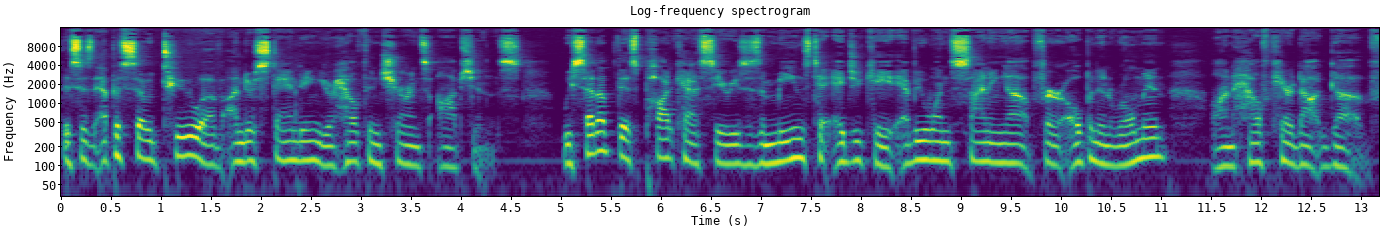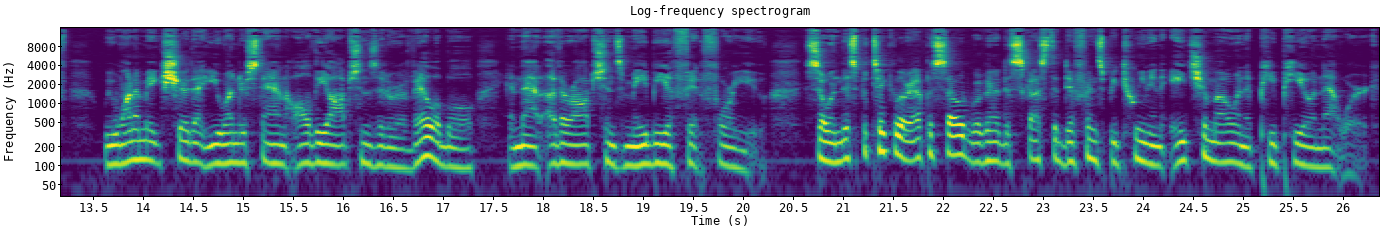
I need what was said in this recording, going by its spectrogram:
This is episode two of Understanding Your Health Insurance Options. We set up this podcast series as a means to educate everyone signing up for open enrollment on healthcare.gov. We want to make sure that you understand all the options that are available and that other options may be a fit for you. So, in this particular episode, we're going to discuss the difference between an HMO and a PPO network.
